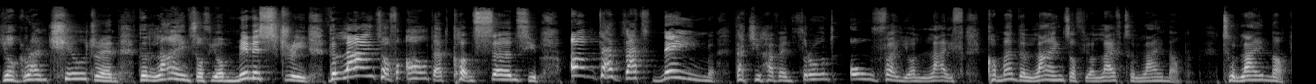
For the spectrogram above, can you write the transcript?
your grandchildren, the lines of your ministry, the lines of all that concerns you. Under that name that you have enthroned over your life, command the lines of your life to line up, to line up,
